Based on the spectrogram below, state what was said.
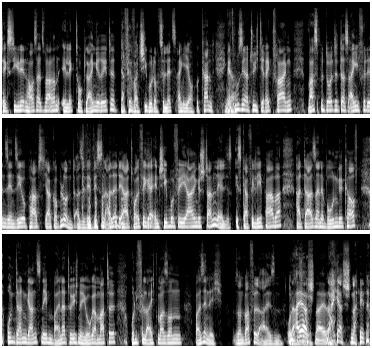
Textilien, Haushaltswaren, Elektro-Kleingeräte. Dafür war Chibo doch zuletzt eigentlich auch bekannt. Jetzt Ja. muss ich natürlich direkt fragen, was bedeutet das eigentlich für den Senseo-Papst Jakob Lund? Also wir wissen alle, der hat häufiger in Chibo-Filialen gestanden, er ist Kaffeeliebhaber, hat da seine Bohnen gekauft und dann ganz nebenbei natürlich eine Yogamatte und vielleicht mal so ein, weiß ich nicht, so ein Waffeleisen. Oder so. Eierschneider. Ein Eierschneider.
